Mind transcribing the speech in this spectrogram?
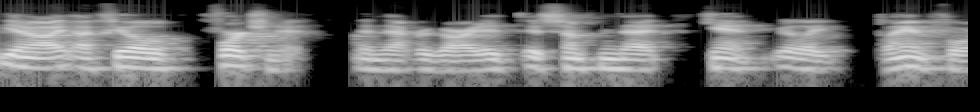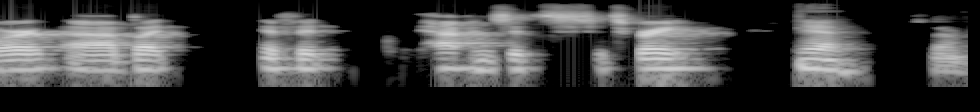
You know, I, I feel fortunate in that regard. It is something that you can't really plan for, uh, but if it happens, it's it's great. Yeah. So,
